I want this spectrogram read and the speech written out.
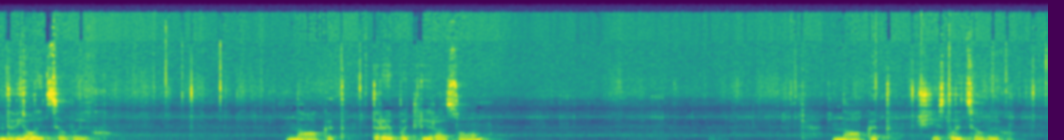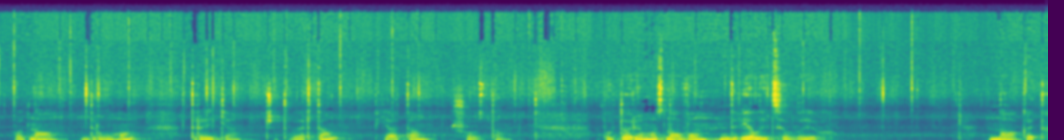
Дві лицьових, накид, три петлі разом, накид, 6 лицьових. Одна, друга, третя, четверта, п'ята, шоста. Повторюємо знову дві лицьових, накид,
